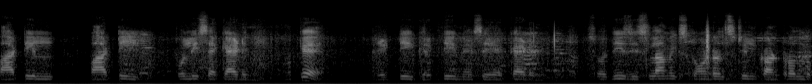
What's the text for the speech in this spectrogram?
Patil party, police academy, okay? Reddy ग्रेड्डी में से academy. So these Islamic scandal still control the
